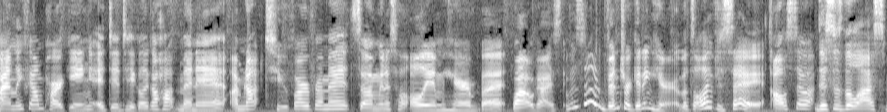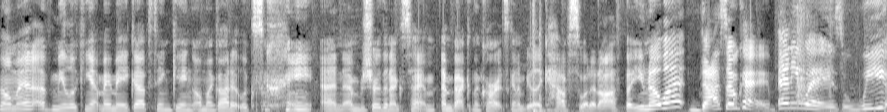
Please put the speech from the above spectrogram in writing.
Finally found parking. It did take like a hot minute. I'm not too far from it, so I'm gonna tell Oli I'm here, but wow guys, it was an adventure getting here. That's all I have to say. Also, this is the last moment of me looking at my makeup thinking, oh my god, it looks great. And I'm sure the next time I'm back in the car, it's gonna be like half sweated off. But you know what? That's okay. Anyways, we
